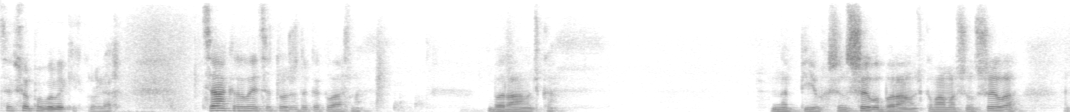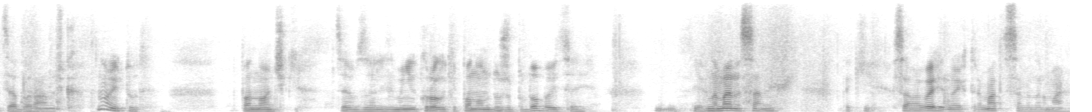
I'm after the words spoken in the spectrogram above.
Це все по великих кролях. Ця крилиця теж така класна. Бараночка. Напів. Шиншило бараночка. Мама шиншила, а ця бараночка. Ну і тут панончики. Це взагалі мені кролики панон дуже подобається. Як на мене, самі такі, саме вигідно їх тримати, саме нормально.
